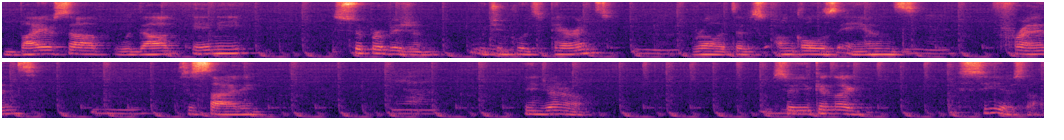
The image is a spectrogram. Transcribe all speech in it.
by yourself without any supervision, which Mhm. includes parents, Mhm. relatives, uncles, aunts, Mhm. friends, Mhm. society Yeah. in general. So Mhm. you can like see yourself.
